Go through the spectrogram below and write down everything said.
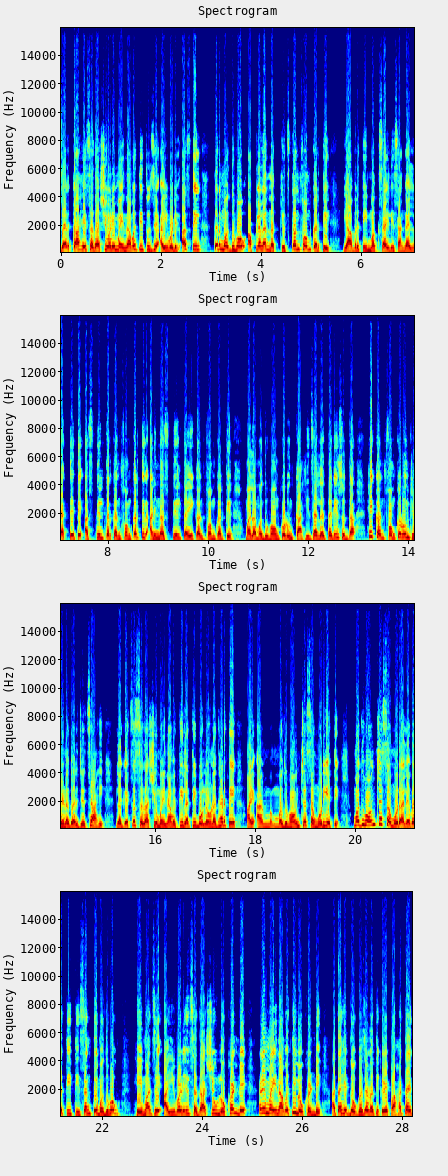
जर का हे सदाशिव आणि मैनावती तुझे आई वडील असतील तर मधुभाऊ आपल्याला नक्कीच कन्फर्म करतील. यावरती मग सायली सांगायला लागते ते असतील तर कन्फर्म करतील आणि नसतील तरी कन्फर्म करतील. मला मधुभाऊंकडून काही झालं तरी सुद्धा हे कन्फर्म करून घेणं गरजेचं आहे. लगेचच सदाशिव मैनावतीला ती बोलवणं धरते आणि मधुभाऊंच्या समोर येते. मधुभाऊंच्या समोर आल्यावरती ती सांगते मधुभाऊ हे माझे आई वडील सदाशिव लोखंडे आणि मैनावती लोखंडे. आता हे दोघ जण तिकडे पाहत आहेत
